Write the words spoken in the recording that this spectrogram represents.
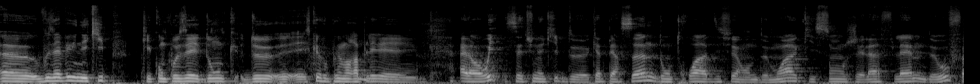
Euh, vous avez une équipe qui est composée donc de. euh, Est-ce que vous pouvez me rappeler les. Alors oui, c'est une équipe de 4 personnes, dont 3 différentes de moi, qui sont Gélaf, Flemme, de ouf.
